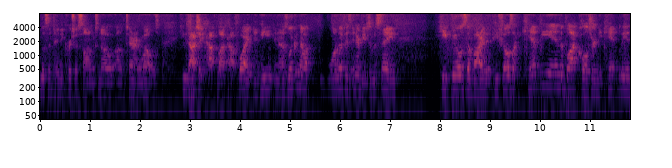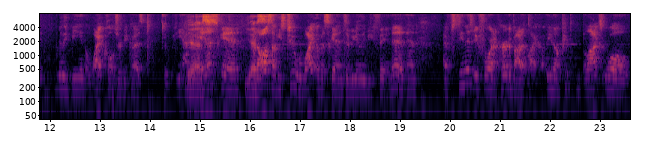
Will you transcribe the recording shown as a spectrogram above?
listened to any Christian songs know, um, Tauren Wells, he's actually half black, half white, and he and I was looking up one of his interviews. It was saying he feels divided. He feels like he can't be in the black culture and he can't really really be in the white culture because he has Yes. tan skin, Yes. but also he's too white of a skin to really be fitting in. And I've seen this before and I've heard about it. Like you know, people blacks will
